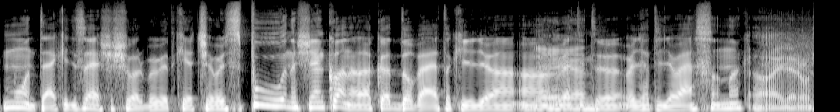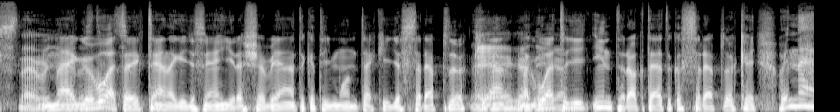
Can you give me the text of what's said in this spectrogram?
mondták, így az első sorba ült két csev, hogy spoon, és ilyen kanalakat dobáltak így a, a vetítő, vagy hát így a vászonnak. Aj, de rossz. Nem, Meg volt elég tényleg így az ilyen híresebb jeleneteket így mondták így a szereplőkkel, Igen, meg volt, igen. hogy így interaktáltak a szereplőkkel, hogy- ne,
